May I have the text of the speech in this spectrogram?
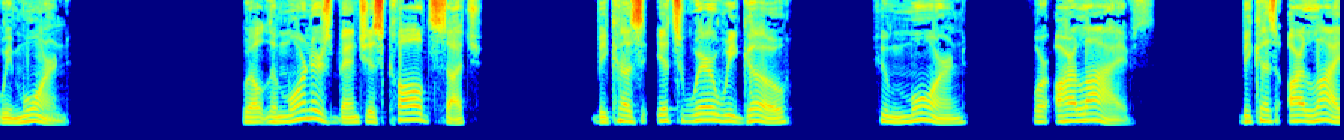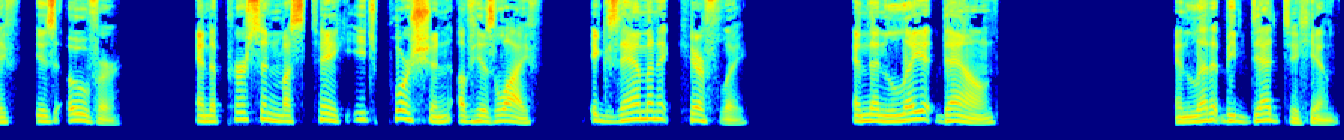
We mourn. Well, the mourner's bench is called such because it's where we go to mourn for our lives, because our life is over. And a person must take each portion of his life, examine it carefully, and then lay it down and let it be dead to him.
